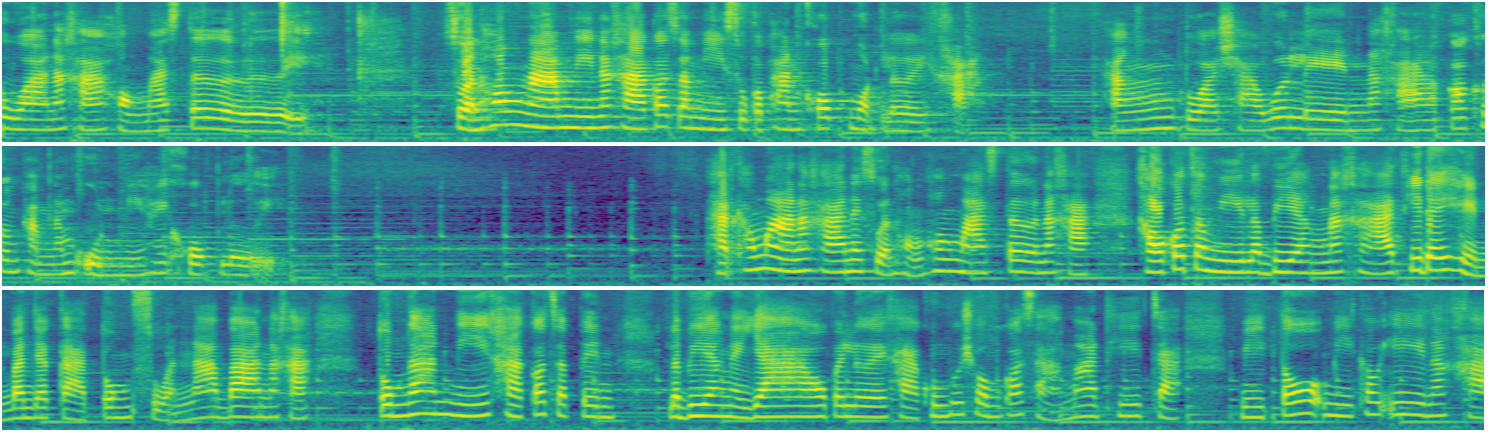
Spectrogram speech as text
ตัวนะคะของมาสเตอร์เลย ส่วนห้องน้ำนี้นะคะก็จะมีสุขภัณฑ์ครบหมดเลยค่ะ ทั้งตัวชาวเวอร์เลนนะคะ แล้วก็เครื่องทำน้ำอุ่นมีให้ครบเลย ถัดเข้ามานะคะในส่วนของห้องมาสเตอร์นะคะเขาก็จะมีระเบียงนะคะที่ได้เห็นบรรยากาศตรงสวนหน้าบ้านนะคะตรงด้านนี้ค่ะก็จะเป็นระเบียงเนี่ยยาวไปเลยค่ะ คุณผู้ชมก็สามารถที่จะมีโต๊ะมีเก้าอี้นะคะ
